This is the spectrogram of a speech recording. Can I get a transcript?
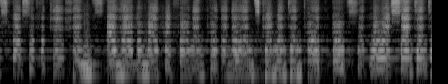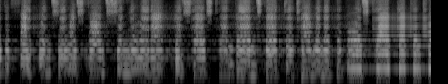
Specifications. I have a microphone input and an instrument input. Both signals sent into the frequency response simulator. This has 10 bands that determine if the voice character control. The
